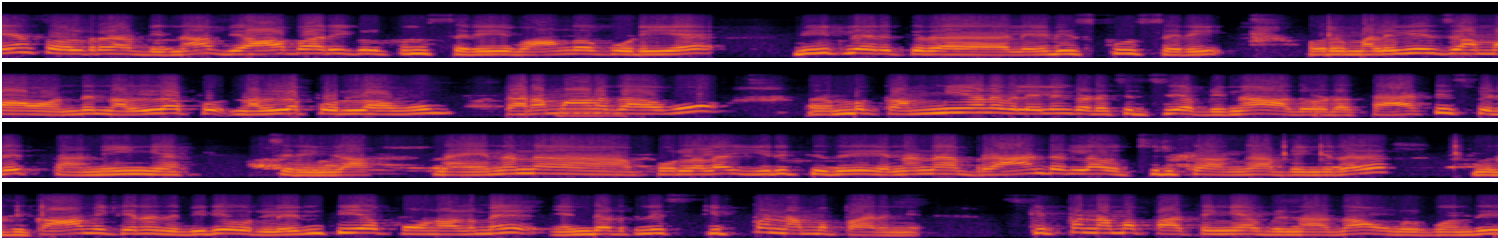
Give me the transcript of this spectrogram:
ஏன் சொல்றேன் அப்படின்னா வியாபாரிகளுக்கும் சரி வாங்கக்கூடிய வீட்டில் இருக்கிற லேடிஸ்க்கும் சரி ஒரு மளிகை ஜாமான் வந்து நல்ல நல்ல பொருளாகவும் தரமானதாகவும் ரொம்ப கம்மியான விலையிலும் கிடைச்சிருச்சு அப்படின்னா அதோட சாட்டிஸ்ஃபைடே தனிங்க. சரிங்களா? நான் என்னென்ன பொருளெல்லாம் இருக்குது என்னென்ன பிராண்ட் எல்லாம் வச்சிருக்காங்க அப்படிங்கறத உங்களுக்கு காமிக்கிறேன். இந்த வீடியோ ஒரு லென்த்தியா போனாலுமே எந்த இடத்துலயும் ஸ்கிப் பண்ணாம பாருங்க. ஸ்கிப் பண்ணாம பாத்தீங்க அப்படின்னா தான் உங்களுக்கு வந்து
